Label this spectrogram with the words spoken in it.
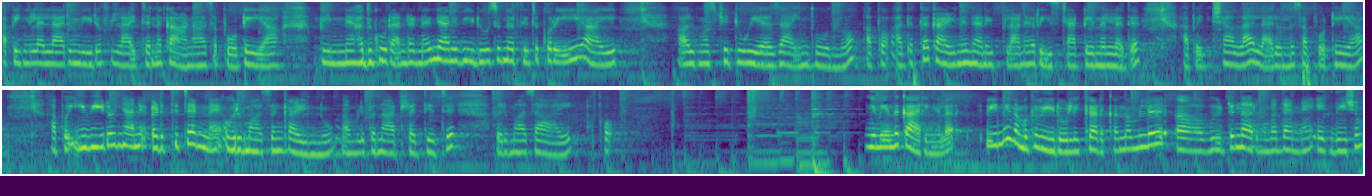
അപ്പോൾ നിങ്ങളെല്ലാവരും വീഡിയോ ഫുള്ളായിട്ട് തന്നെ കാണാൻ സപ്പോർട്ട് ചെയ്യുക. പിന്നെ അത് കൂടാണ്ട് ഞാൻ ഈ വീഡിയോസ് നിർത്തിയിട്ട് കുറേ ആയി. ഓൾമോസ്റ്റ് ടു ഇയേഴ്സ് ആയി തോന്നുന്നു. അപ്പോൾ അതൊക്കെ കഴിഞ്ഞ് ഞാൻ ഇപ്പോഴാണ് റീസ്റ്റാർട്ട് ചെയ്യുന്നുള്ളത്. അപ്പോൾ ഇൻഷാല്ല എല്ലാവരും ഒന്ന് സപ്പോർട്ട് ചെയ്യുക. അപ്പോൾ ഈ വീഡിയോ ഞാൻ എടുത്തിട്ട് തന്നെ ഒരു മാസം കഴിഞ്ഞു. നമ്മളിപ്പോൾ നാട്ടിലെത്തിയിട്ട് ഒരു മാസമായി അപ്പോൾ ഇങ്ങനെയുള്ള കാര്യങ്ങൾ. പിന്നെ നമുക്ക് വീടുകളിലേക്ക് കിടക്കാം. നമ്മൾ വീട്ടിൽ നിന്ന് ഇറങ്ങുമ്പോൾ തന്നെ ഏകദേശം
